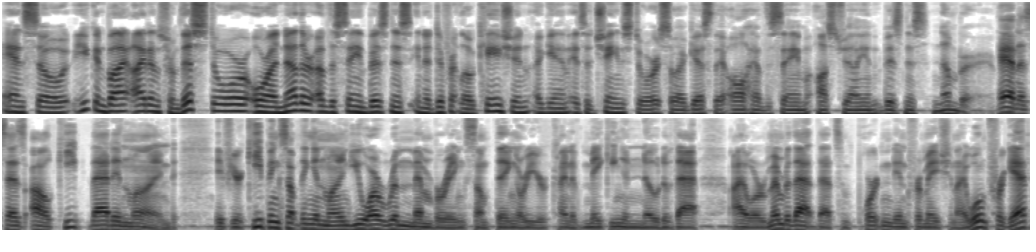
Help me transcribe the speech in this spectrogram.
And so you can buy items from this store or another of the same business in a different location. Again, it's a chain store, so I guess they all have the same Australian business number. Hannah says, I'll keep that in mind. If you're keeping something in mind, you are remembering something or you're kind of making a note of that. I will remember that. That's important. I won't forget.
